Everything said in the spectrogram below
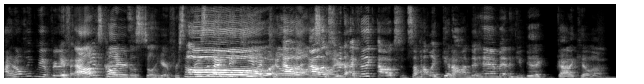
I don't think we have very. If Alex friends. Colliard was still here, for some reason I think he would oh, kill Oh, Alex, Alex would. I feel like Alex would somehow like get onto him, and he'd be like, "Gotta kill him."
